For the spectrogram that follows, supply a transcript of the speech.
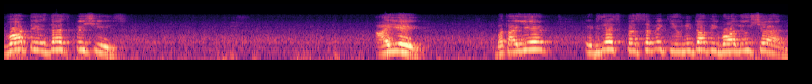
व्हाट इज़ द स्पीशीज आइए, बताइए it is a specific unit of evolution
